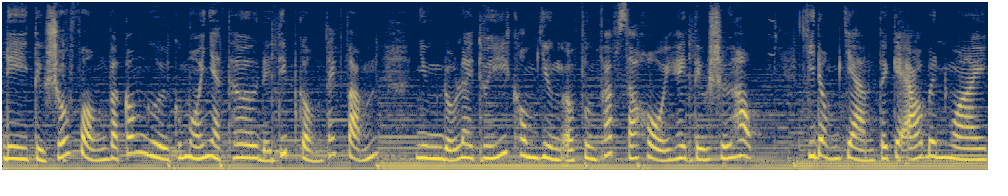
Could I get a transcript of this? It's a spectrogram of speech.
Đi từ số phận và con người của mỗi nhà thơ để tiếp cận tác phẩm nhưng đỗ lai thúy không dừng ở phương pháp xã hội hay tiểu sử học chỉ động chạm tới cái áo bên ngoài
